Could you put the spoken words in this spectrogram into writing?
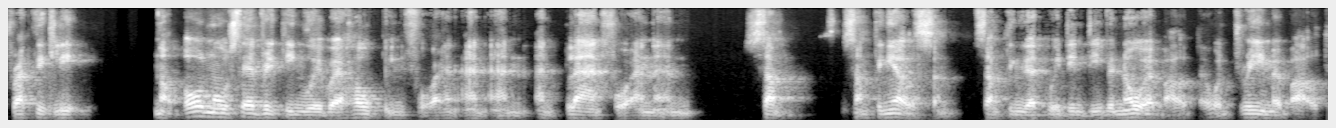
practically, no, almost everything we were hoping for and, and, and, and planned for and then some, something else, some, something that we didn't even know about or dream about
